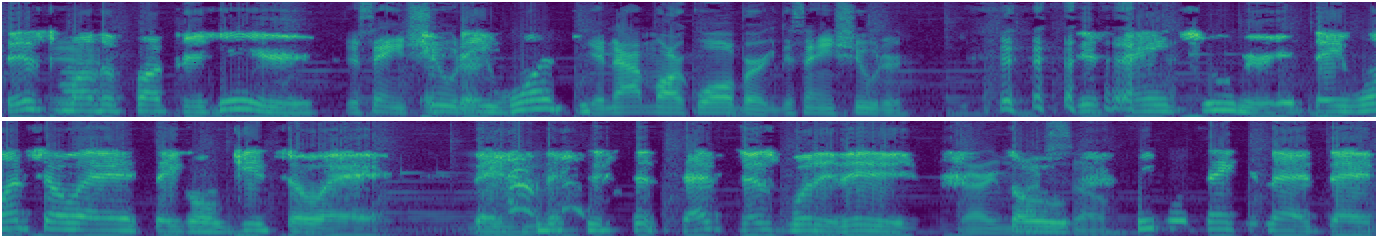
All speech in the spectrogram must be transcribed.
This Yeah. motherfucker here, this ain't shooter. they want to, You're not Mark Wahlberg. This ain't shooter. this ain't shooter. If they want your ass, they gonna get your ass. They, that's just what it is. Very So- much so. People thinking that that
